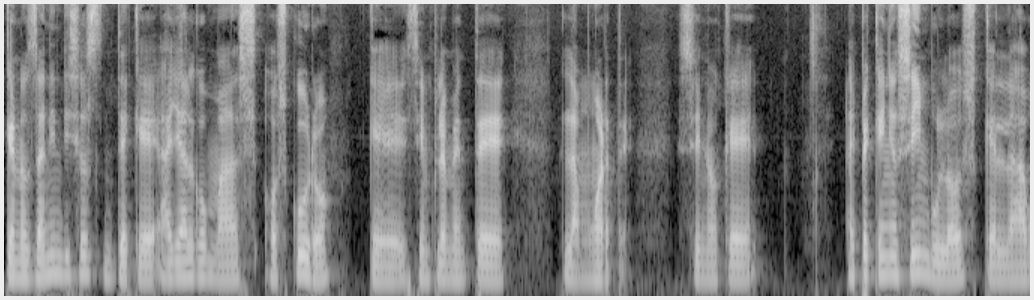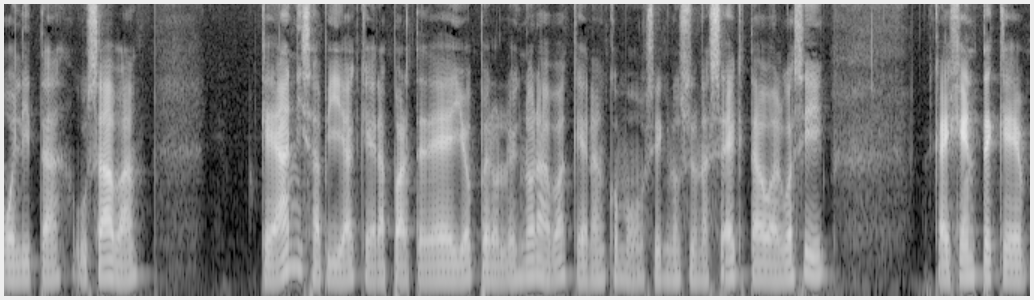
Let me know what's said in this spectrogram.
que nos dan indicios de que hay algo más oscuro que simplemente la muerte sino que hay pequeños símbolos que la abuelita usaba, que Annie sabía que era parte de ello, pero lo ignoraba, que eran como signos de una secta o algo así, que hay gente que,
